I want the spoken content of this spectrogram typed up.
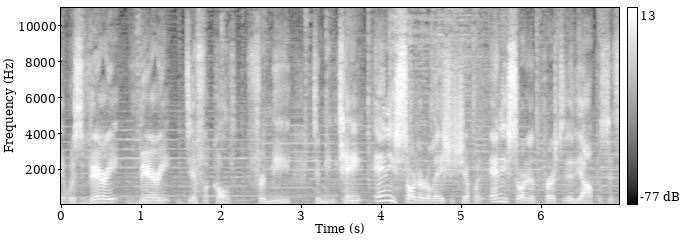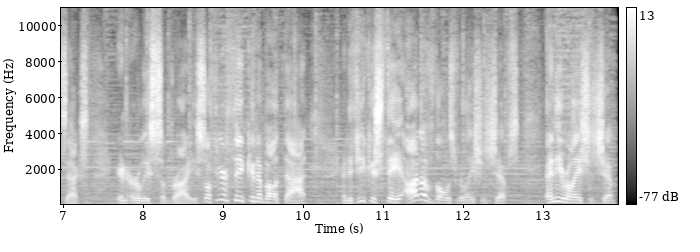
it was very, very difficult for me to maintain any sort of relationship with any sort of person of the opposite sex in early sobriety. So if you're thinking about that, and if you can stay out of those relationships, any relationship,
